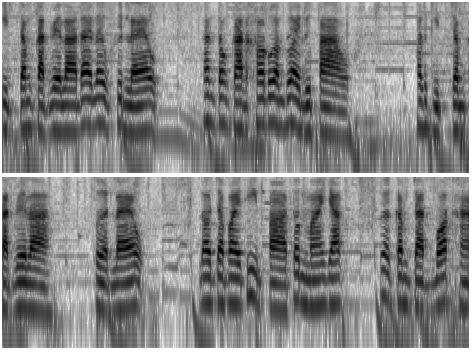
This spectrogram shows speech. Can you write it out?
กิจจำกัดเวลาได้เริ่มขึ้นแล้ว ท่านต้องการเข้าร่วมด้วยหรือเปล่า ภารกิจจำกัดเวลา เปิดแล้ว เราจะไปที่ป่าต้นไม้ยักษ์ เพื่อกำจัดบอสหา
